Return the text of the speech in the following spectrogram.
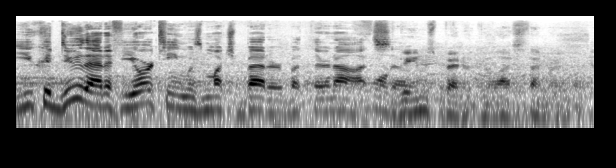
you could do that if your team was much better, but they're not. four So games better than the last time I looked.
